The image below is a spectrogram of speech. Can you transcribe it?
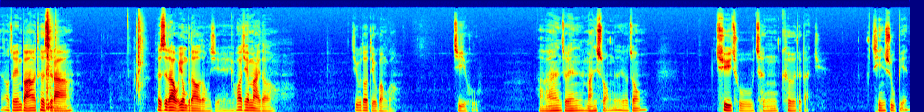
然后昨天把那个特斯拉，特斯拉我用不到的东西，花钱买的，几乎都丢光光，几乎。啊，反正昨天蛮爽的，有种去除乘客的感觉，轻数变。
